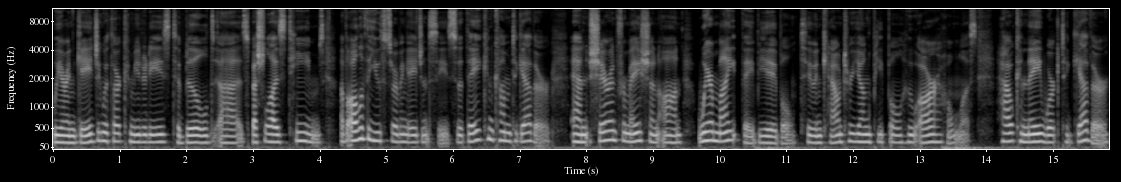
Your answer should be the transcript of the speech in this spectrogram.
we are engaging with our communities to build uh, specialized teams of all of the youth serving agencies so that they can come together and share information on where might they be able to encounter young people who are homeless how can they work together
